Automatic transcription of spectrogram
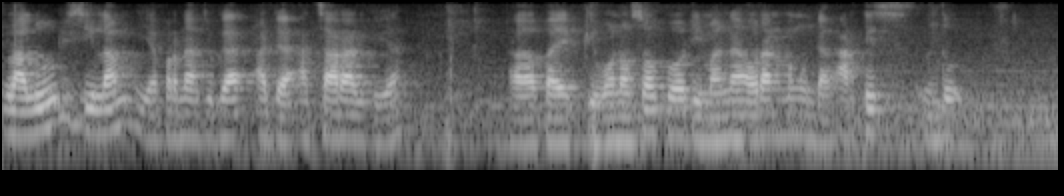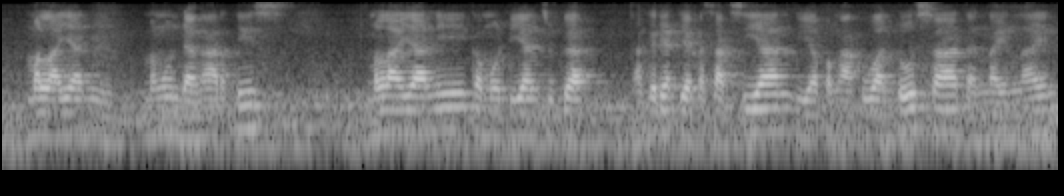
lalu silam ya pernah juga ada acara gitu ya. Uh, baik di Wonosobo di mana orang mengundang artis untuk melayani mengundang artis melayani kemudian juga akhirnya dia kesaksian dia pengakuan dosa dan lain-lain.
